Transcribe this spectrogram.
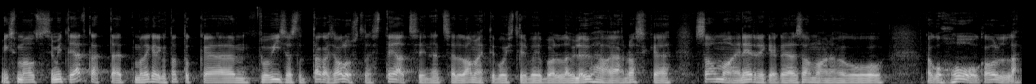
miks ma otsustasin mitte jätkata, et ma tegelikult natuke juba viis aastat tagasi alustades teadsin, et sellel ametipostil võib-olla üle ühe aja on raske sama energiaga ja sama nagu, nagu hooga olla,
